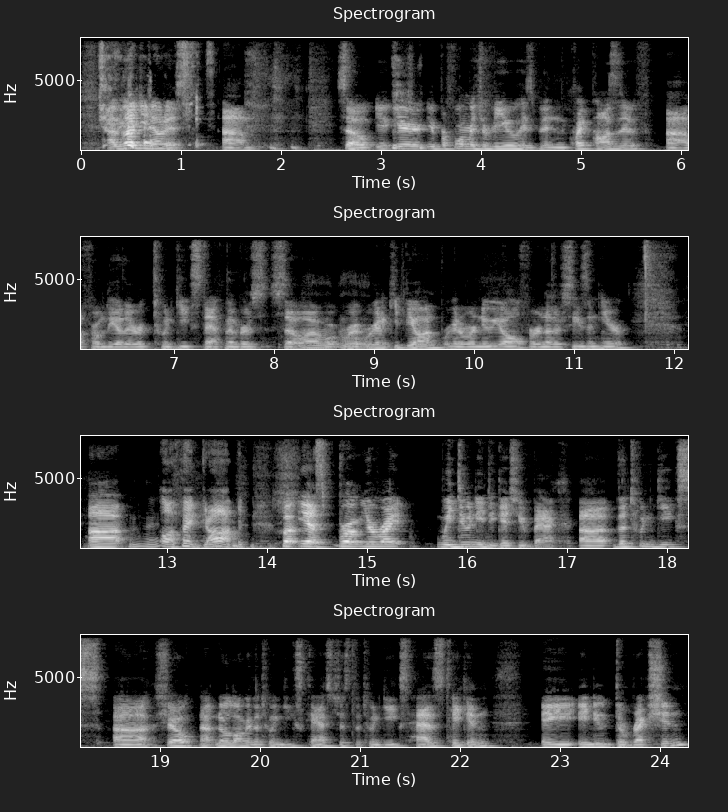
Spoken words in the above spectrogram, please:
I'm glad you noticed. Um, so your your performance review has been quite positive uh, from the other Twin Geeks staff members. So uh, we're, we're, we're gonna keep you on. We're gonna renew you all for another season here. Uh, Oh, thank God. but yes, bro, you're right. We do need to get you back. Uh, the Twin Geeks uh, show, not no longer the Twin Geeks cast, just the Twin Geeks, has taken a, a new direction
